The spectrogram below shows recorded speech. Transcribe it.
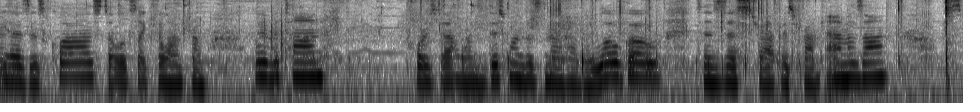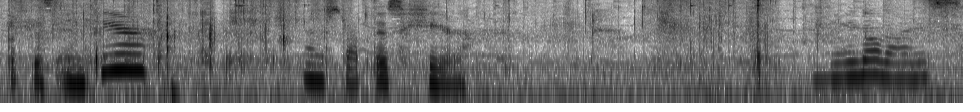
it has this claws that looks like the one from louis vuitton. Of course that one this one does not have a logo since this strap is from amazon put this in here and strap this here. And there you go, guys.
